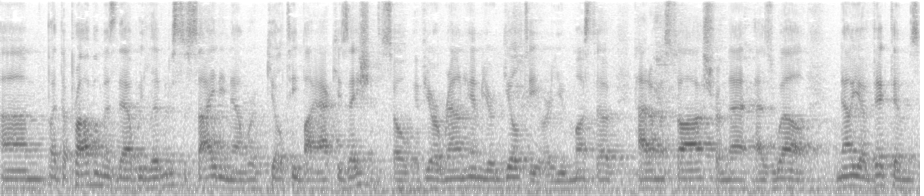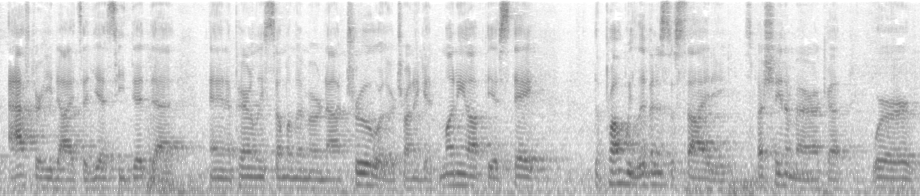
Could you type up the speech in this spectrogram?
Um, but the problem is that we live in a society now where guilty by accusation. So if you're around him, you're guilty, or you must have had a massage from that as well. Now you have victims after he died said yes he did that, and apparently some of them are not true, or they're trying to get money off the estate. The problem we live in a society, especially in America, where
